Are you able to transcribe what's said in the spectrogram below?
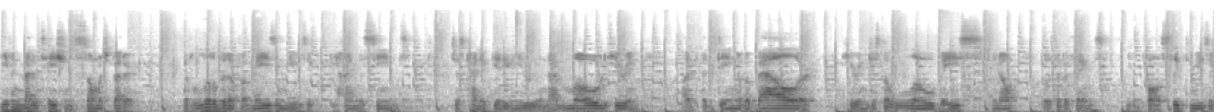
Even meditation is so much better with a little bit of amazing music behind the scenes, just kind of getting you in that mode, hearing a, a ding of a bell or hearing just a low bass, you know, those type of things. You can fall asleep to music,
